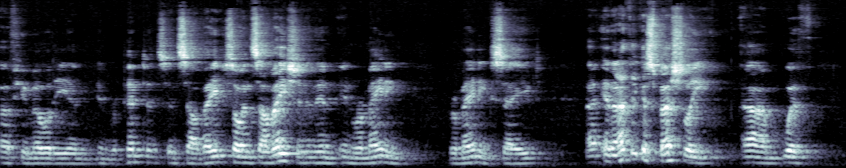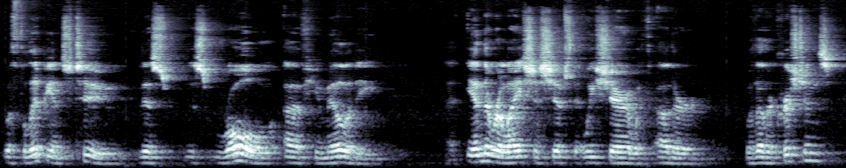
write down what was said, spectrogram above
of humility and, in repentance and salvation. So in salvation and then in remaining remaining saved. Uh, and then I think especially um, with with Philippians two, this this role of humility in the relationships that we share with other with other Christians.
